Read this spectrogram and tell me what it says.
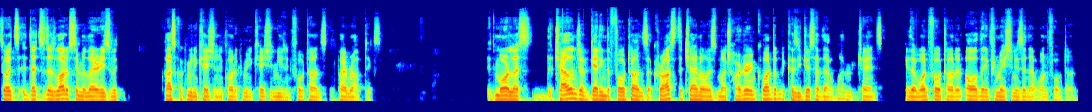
So it's that's there's a lot of similarities with classical communication and quantum communication using photons and fiber optics it's more or less the challenge of getting the photons across the channel is much harder in quantum because you just have that one chance. You have that one photon and all the information is in that one photon.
